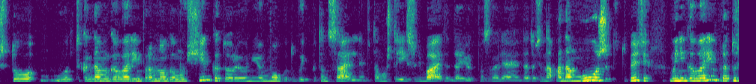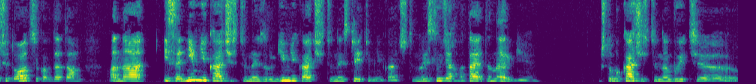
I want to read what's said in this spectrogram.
что вот когда мы говорим про много мужчин, которые у нее могут быть потенциальные, потому что ей судьба это дает, позволяет, да, то есть она, она может, понимаете, мы не говорим про ту ситуацию, когда там она и с одним некачественно, и с другим некачественно, и с третьим некачественно. Но если у тебя хватает энергии, чтобы качественно быть, э,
